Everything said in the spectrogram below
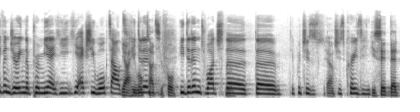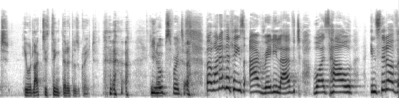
even during the premiere he he actually walked out. Yeah, he walked didn't, out before. He didn't watch the mm. the which is Yeah. which is crazy. He said that he would like to think that it was great. He know? hopes for it. but one of the things I really loved was how instead of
